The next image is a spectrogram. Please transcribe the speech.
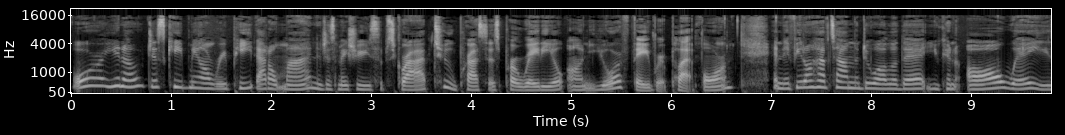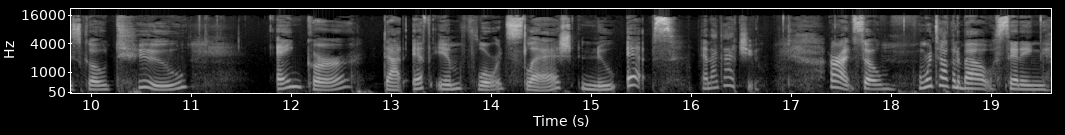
or, you know, just keep me on repeat. I don't mind. And just make sure you subscribe to Process Pro Radio on your favorite platform. And if you don't have time to do all of that, you can always go to anchor.fm forward slash nu epps. And I got you. All right, so when we're talking about setting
